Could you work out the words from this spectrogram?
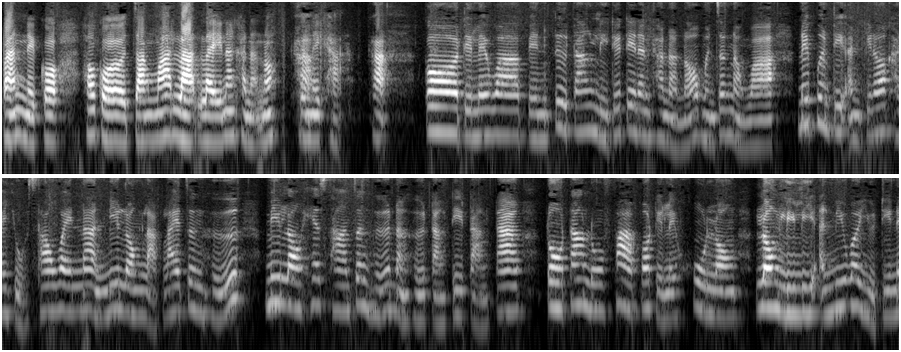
ปันเนี่ยก็เฮาก็จังมาลาดไหลนั่นขนาดเนาะค่ะใช่ไหมค่ะค่ะก็เดเลยว่าเป็นตื้อตั้งลีเดเดนันขนาดเนาะเหมือนจังหนังว่า ในเปื้อนตีอันพี่น้องใครอยู่เศร้าไว้นั่นมีลองหลากหลายจึงหือ มีลองเฮ็ดซานจึงหือหนังหือต่างตีต่างตั้ง โตตั้งลงฟ้าป้อเดเลยคู่ลองลองลีลีอันมีว่าอยู่ดีใน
